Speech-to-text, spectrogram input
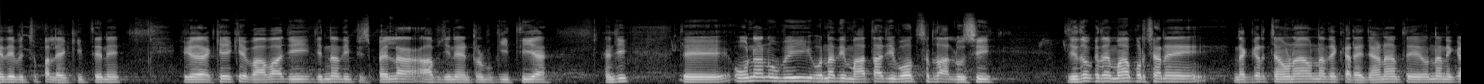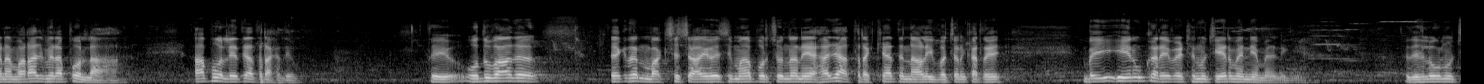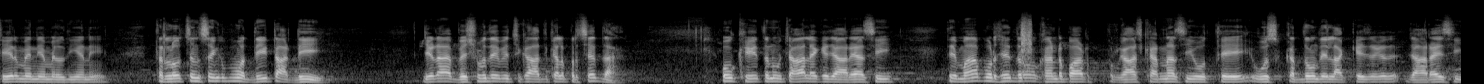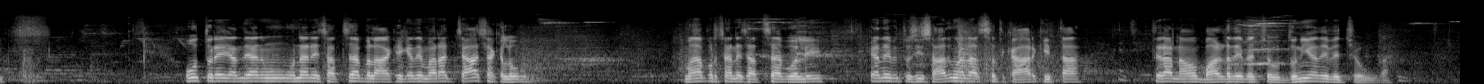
ਇਹਦੇ ਵਿੱਚ ਭਲੇ ਕੀਤੇ ਨੇ। ਕੇ ਕੇ ਵਾਵਾ ਜੀ, ਜਿਨ੍ਹਾਂ ਦੀ ਪਹਿਲਾਂ ਆਪ ਜੀ ਨੇ ਇੰਟਰਵਿਊ ਕੀਤੀ ਹੈ ਹਾਂਜੀ? ਤੇ ਉਹਨਾਂ ਨੂੰ ਵੀ, ਉਹਨਾਂ ਦੀ ਮਾਤਾ ਜੀ ਬਹੁਤ ਸ਼ਰਧਾਲੂ ਸੀ। ਜਦੋਂ ਕਿਤੇ ਮਹਾਂਪੁਰਸ਼ਾਂ ਨੇ ਨਗਰ ਚ ਆਉਣਾ, ਉਹਨਾਂ ਦੇ ਘਰੇ ਜਾਣਾ ਤੇ ਉਹਨਾਂ ਨੇ ਕਹਿਣਾ, ਮਹਾਰਾਜ, ਮੇਰਾ ਭੋਲਾ ਆ। ਭੋਲੇ ਤੇ ਹੱਥ ਰੱਖ ਦਿਓ। ਤੇ ਉਸ ਤੋਂ ਬਾਅਦ ਇੱਕ ਦਿਨ ਬਖਸ਼ਿਸ਼ 'ਚ ਆਏ ਹੋਏ ਸੀ ਮਹਾਂਪੁਰਸ਼, ਉਹਨਾਂ ਨੇ ਇਹੋ ਜਿਹਾ ਹੱਥ ਰੱਖਿਆ ਤੇ ਨਾਲ ਹੀ ਵਚਨ ਕਰਦੇ, ਬਈ ਇਹਨੂੰ ਘਰੇ ਬੈਠੇ ਨੂੰ ਚੇਅਰਮੈਨੀਆਂ ਮਿਲਣਗੀਆਂ। ਤੇ ਦੇਖ ਲਓ ਉਹਨੂੰ ਚੇਅਰਮੈਨੀਆਂ ਮਿਲਦੀਆਂ ਨੇ। ਤਰਲੋਚਨ ਸਿੰਘ ਭੁਮੱਦੀ ਢਾਡੀ, ਜਿਹੜਾ ਵਿਸ਼ਵ ਦੇ ਵਿੱਚ ਅੱਜ ਕੱਲ੍ਹ ਪ੍ਰਸਿੱਧ ਆ, ਉਹ ਖੇਤ ਨੂੰ ਚਾਹ ਲੈ ਕੇ ਜਾ ਰਿਹਾ ਸੀ ਤੇ ਮਹਾਂਪੁਰਸ਼ ਇਧਰੋਂ ਅਖੰਡ ਪਾਠ ਪ੍ਰਕਾਸ਼ ਕਰਨਾ ਸੀ, ਉੱਥੇ ਉਸ ਕੱਦੋਂ ਦੇ ਇਲਾਕੇ ਜਾ ਰਹੇ ਸੀ। ਉਹ ਤੁਰੇ ਜਾਂਦਿਆਂ ਨੂੰ ਉਹਨਾਂ ਨੇ ਸਤਿ ਸਾਹਿਬ ਬੁਲਾ ਕੇ ਕਹਿੰਦੇ, ਮਹਾਰਾਜ, ਚਾਹ ਛਕ ਲਓ। ਮਹਾਂਪੁਰਸ਼ਾਂ ਨੇ ਸਤਿ ਸਾਹਿਬ ਬੋਲੀ, ਕਹਿੰਦੇ ਵੀ ਤੁਸੀਂ ਸਾਧੂਆਂ ਦਾ ਸਤਿਕਾਰ ਕੀਤਾ, ਤੇਰਾ ਨਾਮ ਵਰਲਡ ਦੇ ਵਿੱਚ ਹੋਊ, ਦੁਨੀਆ ਦੇ ਵਿੱਚ ਹੋਊਗਾ।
